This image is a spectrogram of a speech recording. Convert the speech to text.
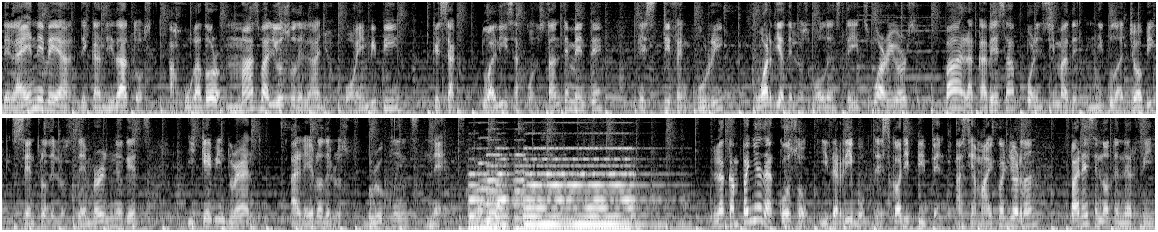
de la NBA de candidatos a jugador más valioso del año o MVP, que se actualiza constantemente, Stephen Curry, guardia de los Golden State Warriors, va a la cabeza por encima de Nikola Jovic, centro de los Denver Nuggets, y Kevin Durant, alero de los Brooklyn Nets. La campaña de acoso y derribo de Scottie Pippen hacia Michael Jordan parece no tener fin,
